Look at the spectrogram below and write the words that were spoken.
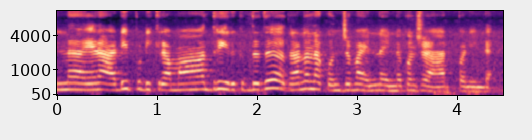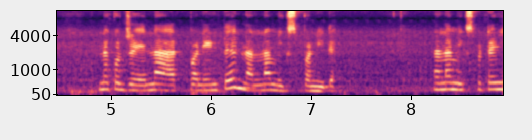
எண்ணெய் ஏன்னா அடி பிடிக்கிற மாதிரி இருந்தது. அதனால் நான் கொஞ்சமாக எண்ணெய் இன்னும் கொஞ்சம் ஆட் பண்ணிட்டேன். இன்னும் கொஞ்சம் எண்ணெய் ஆட் பண்ணிட்டு நல்லா மிக்ஸ் பண்ணிட்டேன். நல்லா மிக்ஸ் பண்ணிட்டேன்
